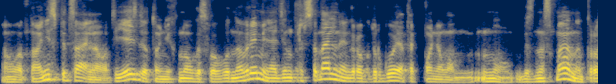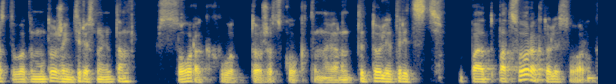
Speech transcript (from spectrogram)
Вот. Но они специально вот ездят, у них много свободного времени. Один профессиональный игрок, другой, я так понял, он ну, бизнесмен, и просто вот ему тоже интересно, у него там 40, вот тоже сколько-то, наверное, ты то ли 30, под, под 40, то ли 40.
